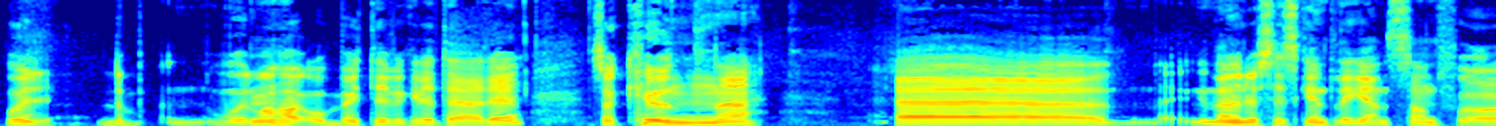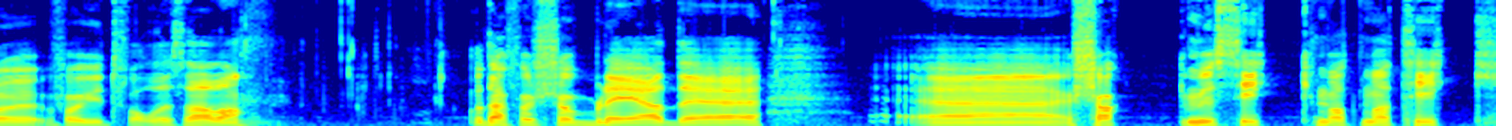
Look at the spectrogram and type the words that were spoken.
hvor, hvor man har objektive kriterier, så kunne eh, den russiske intelligensen får, få, utfolde seg. Da. Og derfor så ble det eh, sjakk, musikk, matematikk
